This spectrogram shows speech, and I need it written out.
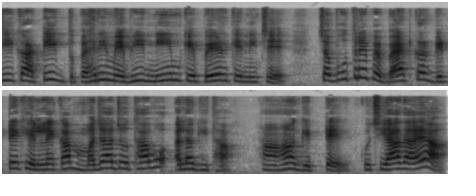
टीका टीक दोपहरी में भी नीम के पेड़ के नीचे चबूतरे पे बैठकर गिट्टे खेलने का मज़ा जो था वो अलग ही था। हाँ हाँ गिट्टे, कुछ याद आया?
